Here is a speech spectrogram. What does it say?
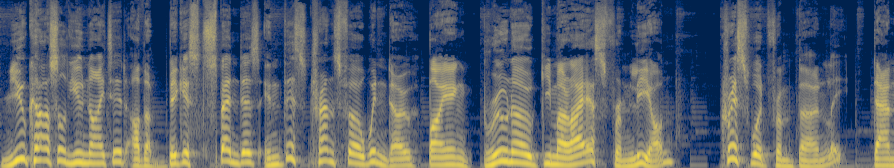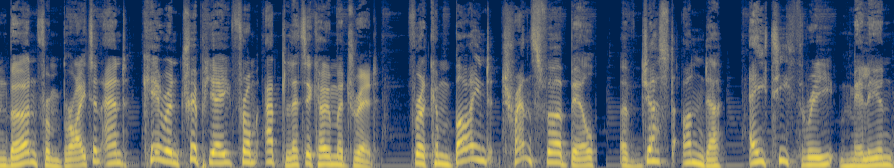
Newcastle United are the biggest spenders in this transfer window, buying Bruno Guimaraes from Lyon, Chris Wood from Burnley, Dan Burn from Brighton, and Kieran Trippier from Atletico Madrid for a combined transfer bill of just under £83 million.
